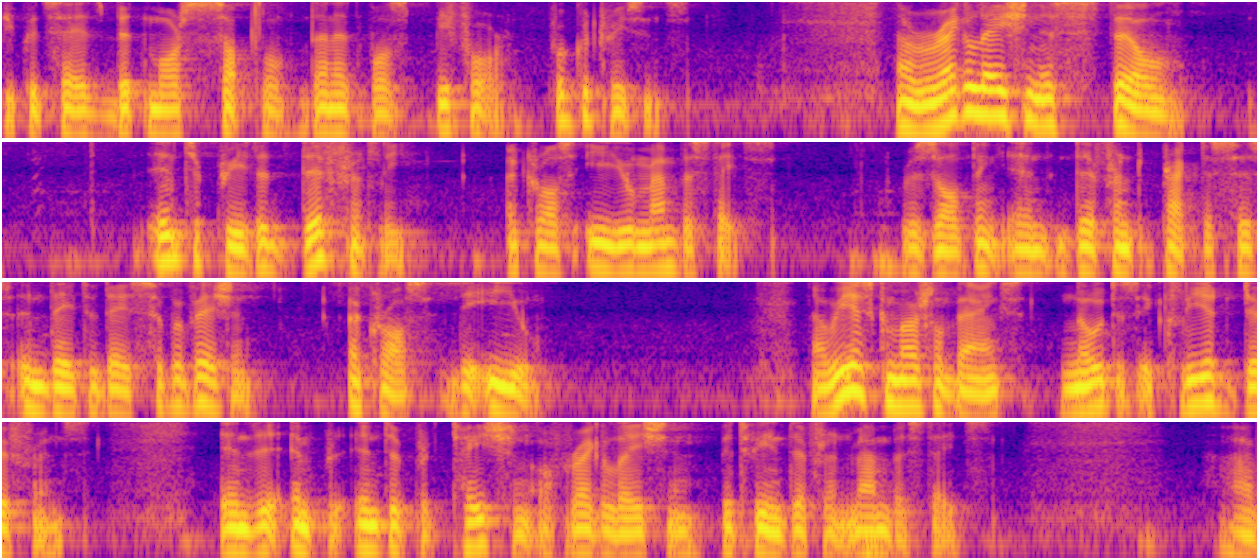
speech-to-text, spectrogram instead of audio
you could say it's a bit more subtle than it was before, for good reasons. Now, regulation is still interpreted differently across EU member states, resulting in different practices in day-to-day -day supervision across the EU. Now, we as commercial banks notice a clear difference in the interpretation of regulation between different member states. Uh,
